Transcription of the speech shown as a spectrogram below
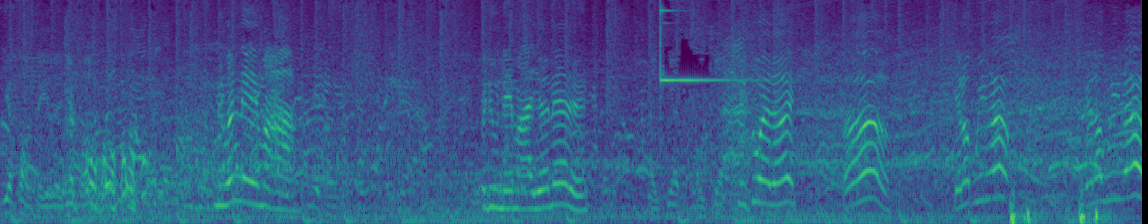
เหยียบสองตีเลยเหยียบโอ้โหหรือว่าเนย์มาร์ไปดูเนย์มาร์เยอะแน่เลยไอ้เชือกไอ้เชือกช่วยๆเลย เออ เดี๋ยวเราวิ่งแล้ว เดี๋ยวเราวิ่งแล้ว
